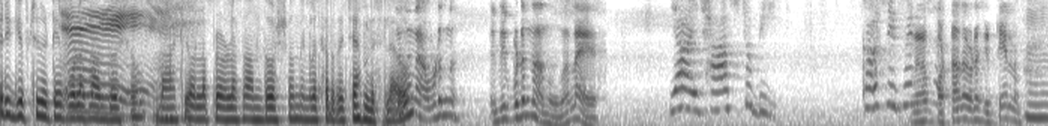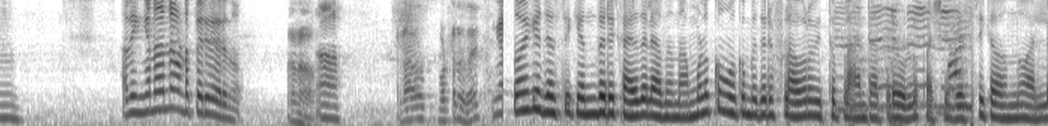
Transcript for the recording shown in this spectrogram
ഒരു ഗിഫ്റ്റ് കിട്ടിയപ്പോഴുള്ള സന്തോഷവും ബാക്കിയുള്ളപ്പോഴുള്ള സന്തോഷവും നിങ്ങൾ ശ്രദ്ധിച്ചാൽ മനസ്സിലാവും. അതിങ്ങനെ തന്നെ കൊണ്ടുത്തരുമായിരുന്നു ആണോ? നോക്കിയാൽ ജസ്റ്റിക്ക് എന്തൊരു കരുതലാന്ന്. നമ്മൾക്ക് നോക്കുമ്പോൾ ഇതൊരു ഫ്ലവർ വിത്ത് പ്ലാന്റ് അത്രേ ഉള്ളൂ. പക്ഷെ ജസ്റ്റിക്ക് അതൊന്നും അല്ല.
